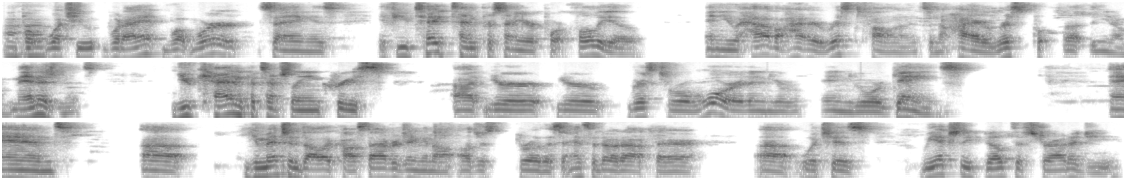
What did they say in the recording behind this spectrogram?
uh-huh. But what you, what I, what we're saying is, if you take 10% of your portfolio and you have a higher risk tolerance and a higher risk uh, you know management you can potentially increase uh, your your risk to reward and your and your gains and uh, you mentioned dollar cost averaging and I'll, I'll just throw this antidote out there uh, which is we actually built a strategy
